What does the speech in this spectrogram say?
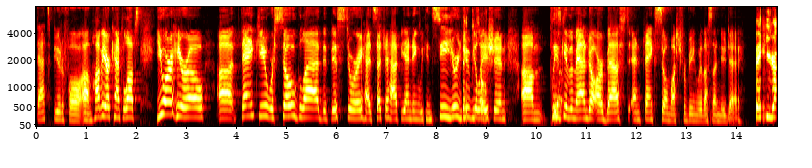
That's beautiful. Um, Javier Cantellops, you are a hero. Uh, thank you. We're so glad that this story had such a happy ending. We can see your you so- jubilation. Um, please Yeah. give Amanda our best, and thanks so much for being with us on New Day. Thank you guys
